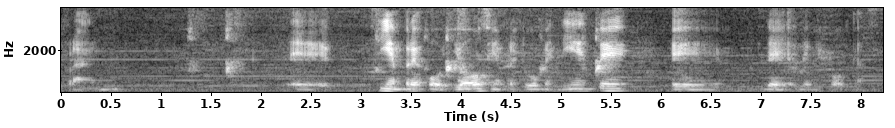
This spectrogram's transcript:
Fran eh, siempre oyó, siempre estuvo pendiente eh, de, de mi podcast.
